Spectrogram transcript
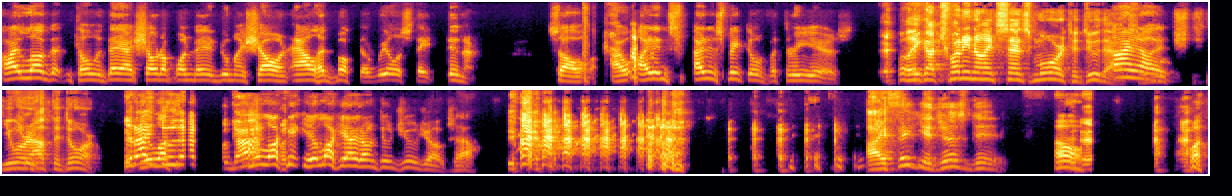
I loved it until the day I showed up one day to do my show, and Al had booked a real estate dinner. So I, I didn't I didn't speak to him for three years. Well, he got 29 cents more to do that. I so know. you- You were out the door. Did I You're lucky- do that? I forgot. You're lucky. You're lucky. I don't do Jew jokes, Al. I think you just did. Oh, well,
